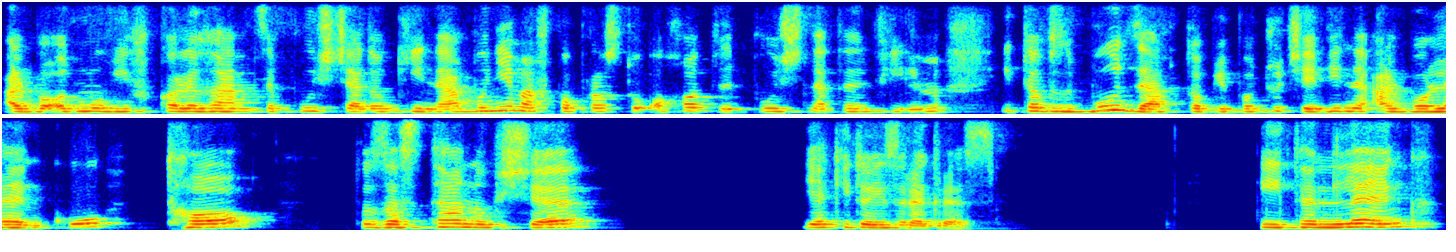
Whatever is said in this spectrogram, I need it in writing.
albo odmówisz koleżance pójścia do kina, bo nie masz po prostu ochoty pójść na ten film i to wzbudza w tobie poczucie winy albo lęku, to, to zastanów się, jaki to jest regres. I ten lęk,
